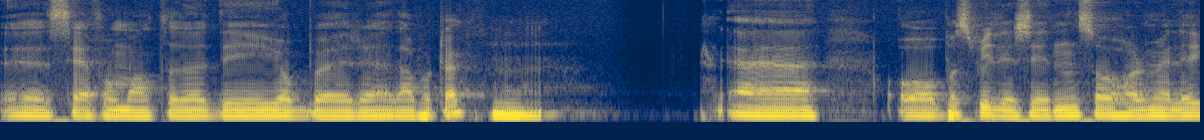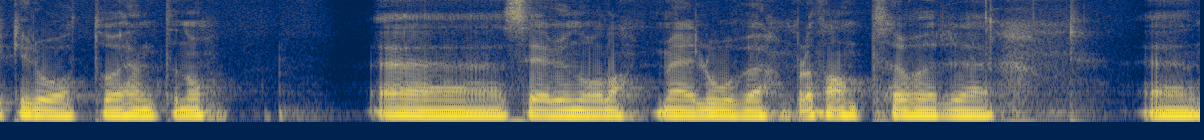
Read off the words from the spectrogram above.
eh, ser for meg at de jobber eh, der borte. Eh, og på spillersiden så har de heller ikke råd til å hente noe. Eh, ser vi nå, da, med Love, blant annet. For, eh, eh,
